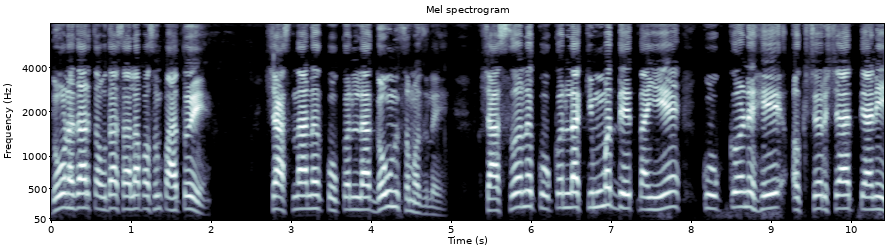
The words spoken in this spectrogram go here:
दोन हजार चौदा सालापासून पाहतोय शासनानं कोकणला गौण समजलंय. शासन कोकणला किंमत देत नाहीये कोकण हे अक्षरशः त्याने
